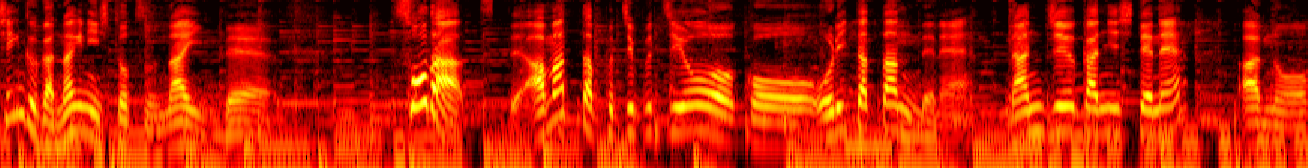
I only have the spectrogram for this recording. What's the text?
寝具が何一つないんで、そうだっつって、余ったプチプチを、こう、折りたたんでね、何重かにしてね、あの、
